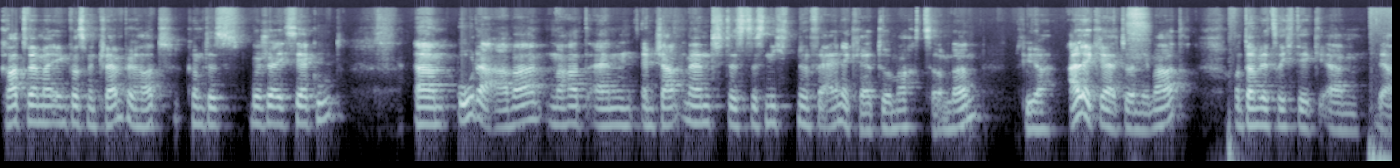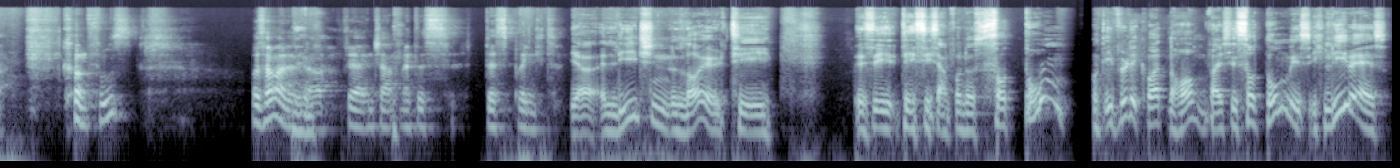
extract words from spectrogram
gerade wenn man irgendwas mit Trample hat, kommt es wahrscheinlich sehr gut. Ähm, oder aber man hat ein Enchantment, das das nicht nur für eine Kreatur macht, sondern für alle Kreaturen, die man hat. Und dann wird es richtig ähm, ja, konfus. Was haben wir denn ja. da für ein Enchantment, das das bringt? Ja, Legion Loyalty. Das ist, das ist einfach nur so dumm. Und ich will die Karten haben, weil sie so dumm ist. Ich liebe es.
